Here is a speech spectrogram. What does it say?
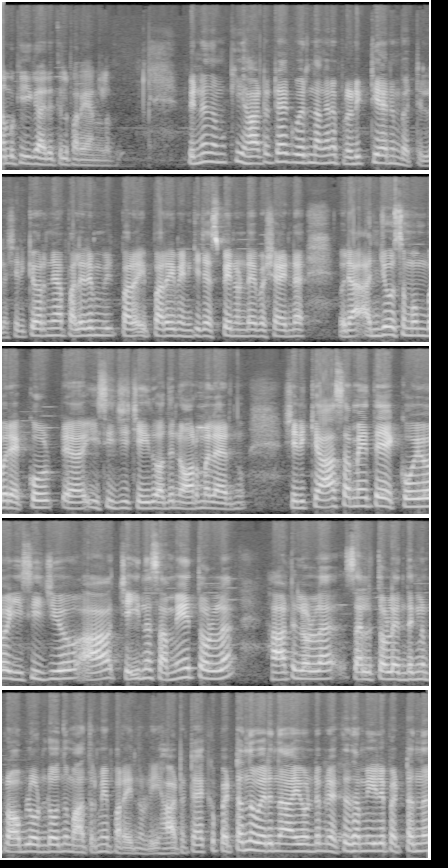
നമുക്ക് ഈ കാര്യത്തിൽ പറയാനുള്ളത്. പിന്നെ നമുക്ക് ഈ ഹാർട്ട് അറ്റാക്ക് വരുന്ന അങ്ങനെ പ്രിഡിക്റ്റ് ചെയ്യാനും പറ്റില്ല. ശരിക്കും പറഞ്ഞാൽ പലരും പറയും എനിക്ക് ചെസ്റ്റ് പെയിൻ ഉണ്ട് പക്ഷേ അതിന്റെ ഒരു അഞ്ച് ദിവസം മുമ്പ് ഒരു എക്കോ ഇ സി ജി ചെയ്തു അത് നോർമലായിരുന്നു ശരിക്കും ആ സമയത്തെ എക്കോയോ ഇ സി ജിയോ ആ ചെയ്യുന്ന സമയത്തുള്ള ഹാർട്ടിലുള്ള സ്ഥലത്തുള്ള എന്തെങ്കിലും പ്രോബ്ലം ഉണ്ടോ എന്ന് മാത്രമേ പറയുന്നുള്ളൂ. ഈ ഹാർട്ട് അറ്റാക്ക് പെട്ടെന്ന് വരുന്നതായതുകൊണ്ടും രക്തധമനിയിൽ പെട്ടെന്ന്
